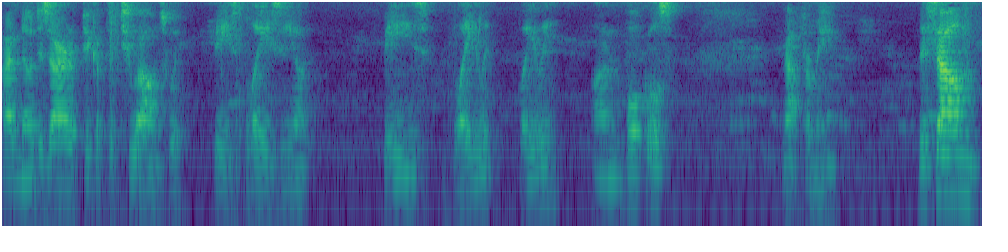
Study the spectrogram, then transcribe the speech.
I have no desire to pick up the two albums with Bass Blazy on Bass Blaley, Blaley on vocals. Not for me. This album,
